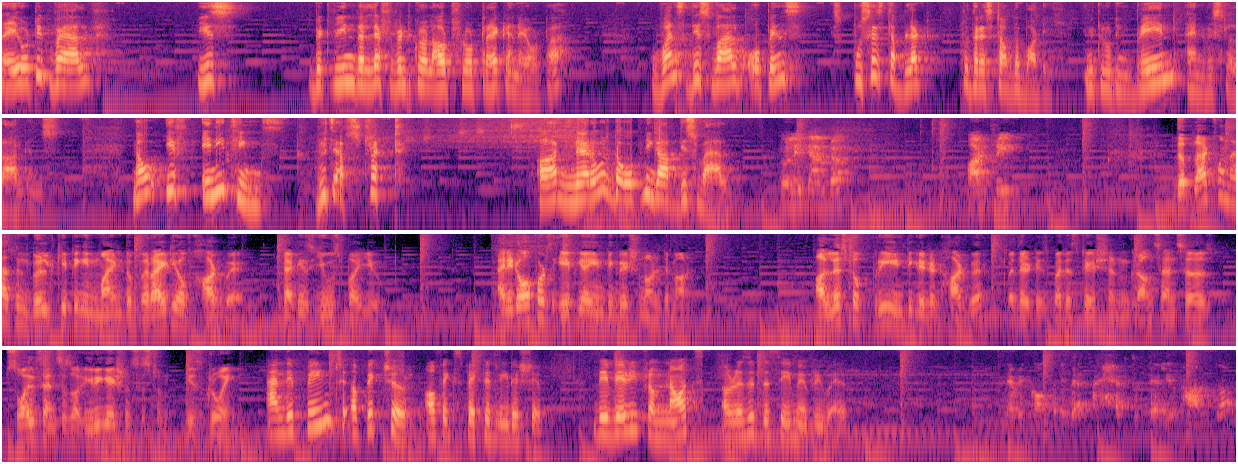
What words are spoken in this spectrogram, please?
The aortic valve is between the left ventricular outflow tract and aorta. Once this valve opens, it pushes the blood to the rest of the body, including brain and visceral organs. Now, if anything which obstruct or narrows the opening of this valve, Rolling camera. Part 3. The platform has been built keeping in mind the variety of hardware that is used by you. And it offers API integration on demand. Our list of pre-integrated hardware, whether it is weather station, ground sensors, soil sensors or irrigation system is growing. and they paint a picture of expected leadership. They vary from north, or is it the same everywhere? in every company that I have to tell you I'm the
